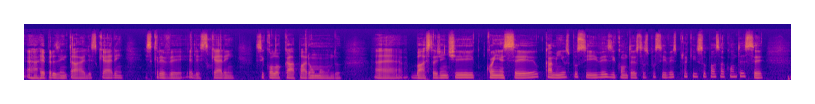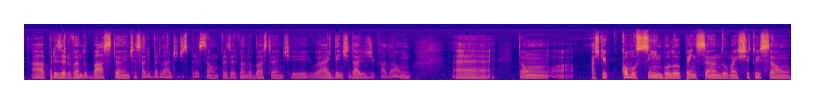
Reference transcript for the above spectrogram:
uh, representar, eles querem escrever, eles querem se colocar para o mundo. É, basta a gente conhecer caminhos possíveis e contextos possíveis para que isso possa acontecer, ah, preservando bastante essa liberdade de expressão, preservando bastante a identidade de cada um. É, então, acho que como símbolo, pensando uma instituição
